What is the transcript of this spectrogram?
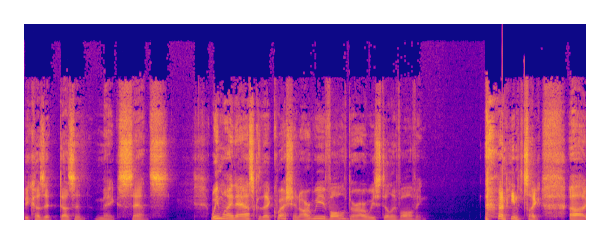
because it doesn't make sense. We might ask that question are we evolved or are we still evolving? I mean, it's like, uh,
